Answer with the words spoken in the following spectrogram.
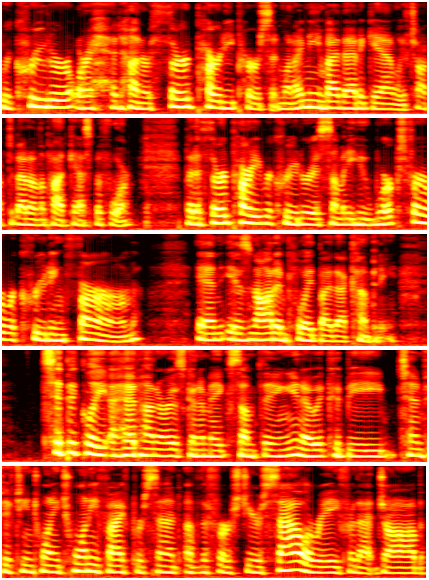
recruiter or a headhunter, third party person, what I mean by that again, we've talked about it on the podcast before, but a third party recruiter is somebody who works for a recruiting firm and is not employed by that company. Typically, a headhunter is going to make something, you know, it could be 10, 15, 20, 25% of the first year's salary for that job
